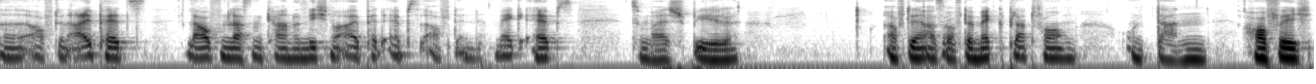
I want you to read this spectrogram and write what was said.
äh, auf den iPads laufen lassen kann und nicht nur iPad-Apps auf den Mac-Apps, zum Beispiel auf der, also auf der Mac-Plattform. Und dann hoffe ich,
